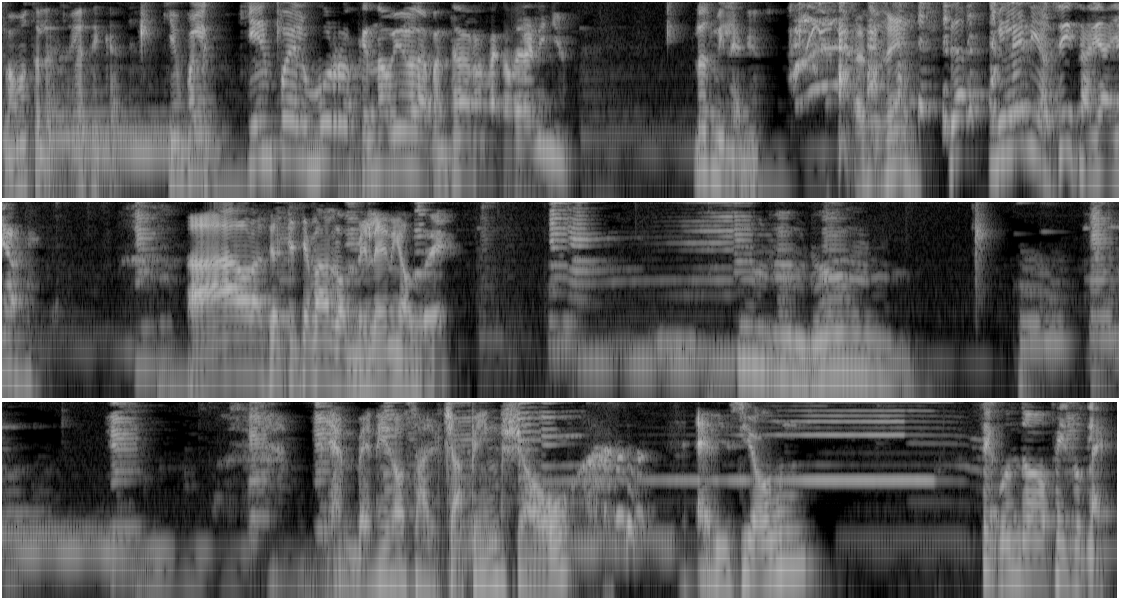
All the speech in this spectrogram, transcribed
Vamos a las clásicas. ¿Quién fue, el, ¿Quién fue el burro que no vio la pantera rosa cuando era niño? Los milenios. Eso sí. milenios, sí, sabía yo. Ah, ahora sí hay que quemar a los millennials, ¿eh? Bienvenidos al Chapin Show, edición. Segundo Facebook Live.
